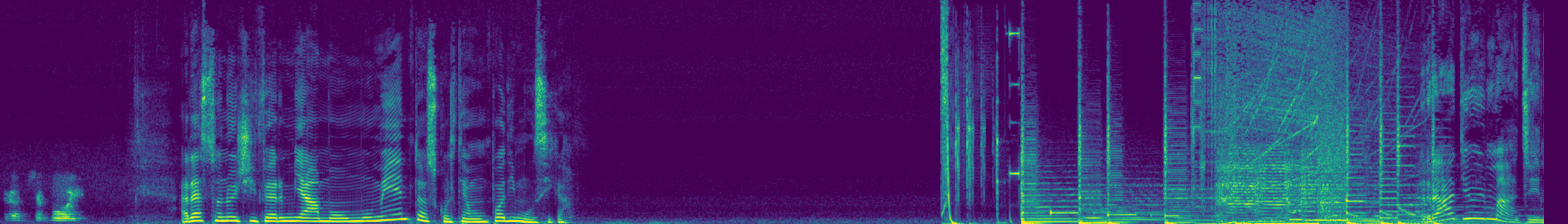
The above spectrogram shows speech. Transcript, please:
Grazie a voi. Adesso noi ci fermiamo un momento e ascoltiamo un po' di musica. Radio Immagina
